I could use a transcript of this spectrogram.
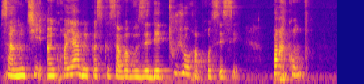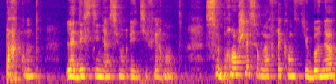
C'est un outil incroyable parce que ça va vous aider toujours à processer. Par contre, par contre, la destination est différente. Se brancher sur la fréquence du bonheur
